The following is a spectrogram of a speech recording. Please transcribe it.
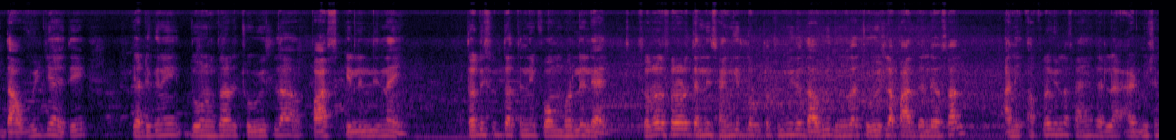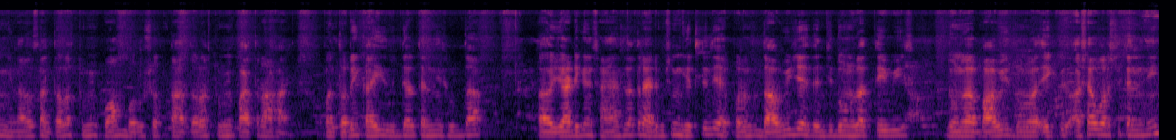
दहावी जी आहे ते या ठिकाणी दोन हजार चोवीसला पास केलेली नाही. तरीसुद्धा त्यांनी फॉर्म भरलेले आहेत. सरळ सरळ त्यांनी सांगितलं होतं तुम्ही जर दहावी दोन हजार चोवीसला पास झाले असाल आणि अकरावीला सायन्सला ॲडमिशन घेणार असाल तरच तुम्ही फॉर्म भरू शकता तरच तुम्ही पात्र आहात. पण तरी काही विद्यार्थ्यांनी सुद्धा या ठिकाणी सायन्सला तर ॲडमिशन घेतलेली आहे. परंतु दहावी जी आहे त्यांची दोन हजार तेवीस दोन हजार बावीस दोन हजार एकवीस अशा वर्षी त्यांनी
